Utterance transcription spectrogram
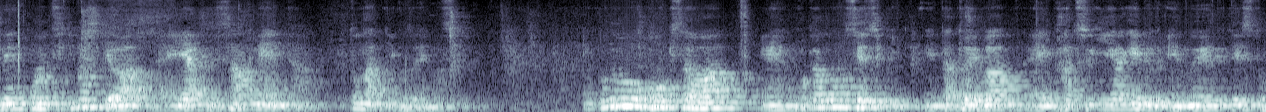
前方につきましては約3メーターとなってございます。この大きさは、えー他の設備例えば、えー担ぎ上げる ML ですと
